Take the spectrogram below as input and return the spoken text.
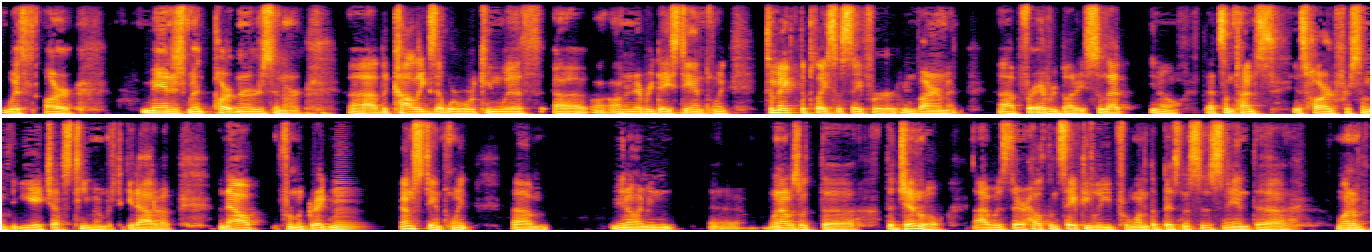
with our management partners and our uh, the colleagues that we're working with uh, on an everyday standpoint to make the place a safer environment uh, for everybody. So that you know that sometimes is hard for some of the EHS team members to get out of. Now, from a Greg Mims standpoint, um, you know, I mean, uh, when I was with the the general, I was their health and safety lead for one of the businesses, and uh, one of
